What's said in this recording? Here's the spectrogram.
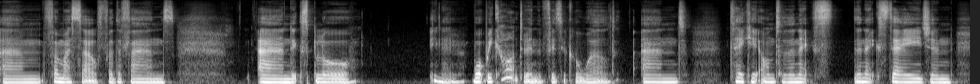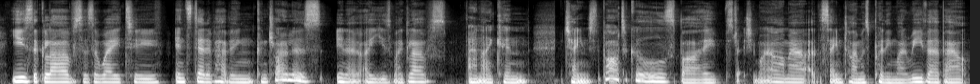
um, for myself, for the fans, and explore you know what we can't do in the physical world and take it on to the next the next stage and use the gloves as a way to instead of having controllers you know i use my gloves and i can change the particles by stretching my arm out at the same time as pulling my reverb out.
